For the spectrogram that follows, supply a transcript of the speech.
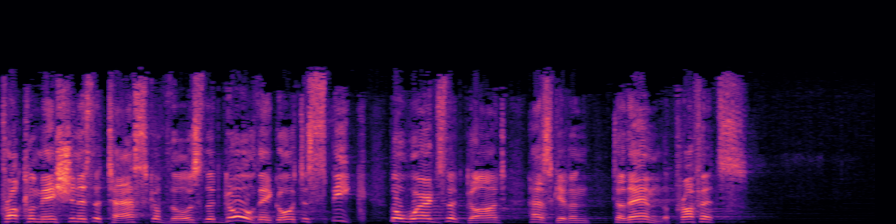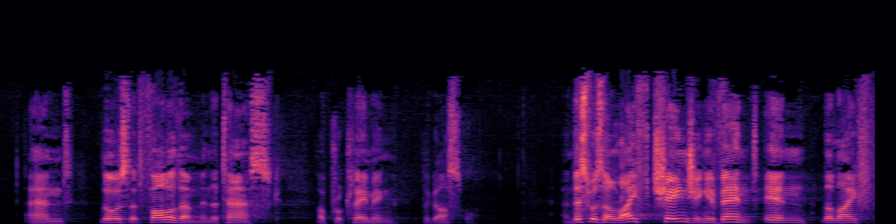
Proclamation is the task of those that go. They go to speak the words that God has given to them, the prophets, and those that follow them in the task of proclaiming the gospel. And this was a life changing event in the life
